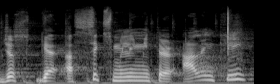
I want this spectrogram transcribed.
Just get a six millimeter Allen key,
